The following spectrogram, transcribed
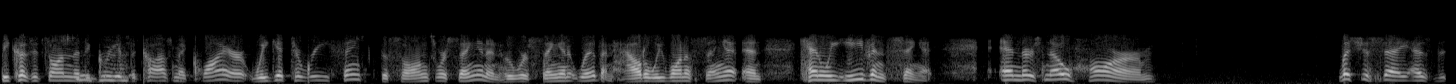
Because it's on the degree of mm-hmm. the cosmic choir, we get to rethink the songs we're singing and who we're singing it with and how do we want to sing it and can we even sing it. And there's no harm let's just say, as the,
